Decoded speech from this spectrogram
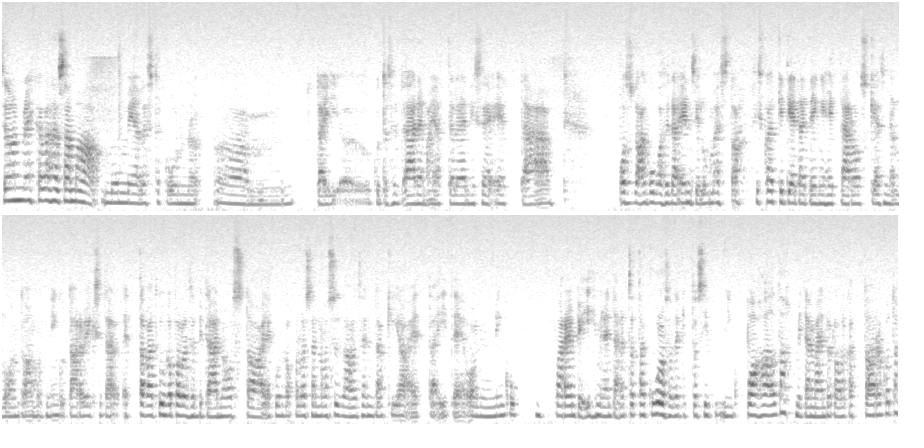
Se on ehkä vähän sama mun mielestä kuin, um, tai kun tässä nyt äänen ajattelee, niin se, että postataan kuva sitä ensilumesta. Siis kaikki tietää, että jengi heittää roskia sinne luontoon, mutta niin tarviiko sitä, että, että kuinka paljon se pitää nostaa ja kuinka paljon se nostetaan sen takia, että itse on niin kuin parempi ihminen. Tämä nyt saattaa kuulostaa jotenkin tosi niin kuin pahalta, mitä mä en todellakaan tarkoita.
